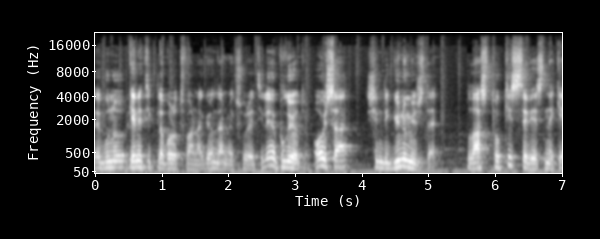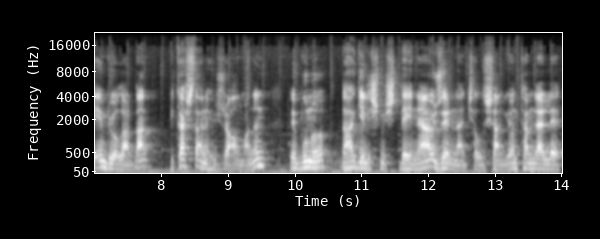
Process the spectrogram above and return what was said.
ve bunu genetik laboratuvarına göndermek suretiyle yapılıyordu. Oysa şimdi günümüzde blastokist seviyesindeki embriyolardan birkaç tane hücre almanın ve bunu daha gelişmiş DNA üzerinden çalışan yöntemlerle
